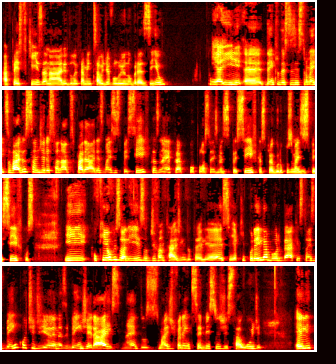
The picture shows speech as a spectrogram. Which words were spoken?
a pesquisa na área do letramento de saúde evoluiu no Brasil. E aí, é, dentro desses instrumentos, vários são direcionados para áreas mais específicas, né, para populações mais específicas, para grupos mais específicos. E o que eu visualizo de vantagem do TLS é que, por ele abordar questões bem cotidianas e bem gerais, né, dos mais diferentes serviços de saúde, ele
